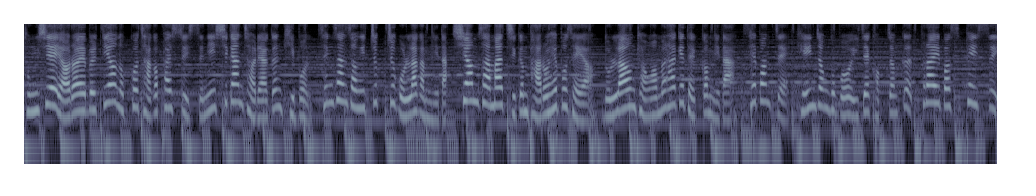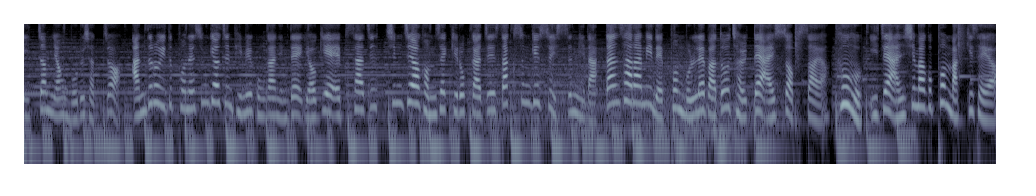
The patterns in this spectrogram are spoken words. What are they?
동시에 여러 앱을 띄워놓고 작업할 수 있으니 시간 절약은 기본, 생산성이 쭉쭉 올라갑니다. 시험 삼아 지금 바로 해보세요. 놀라운 경험을 하게 될 겁니다. 세 번째, 개인정보 보호 이제 걱정 끝. 프라이버 스페이스 2.0 모르셨죠? 안드로이드 폰에 숨겨진 비밀 공간인데 여기에 앱 사진, 심지어 검색 기록까지 싹 숨길 수 있습니다. 딴 사람이 내 폰 몰래 봐도 절대 알 수 없어요. 후후, 이제 안심하고 폰 맡기세요.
